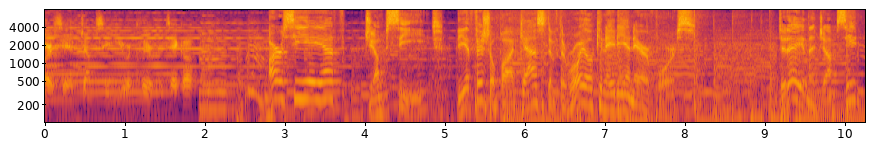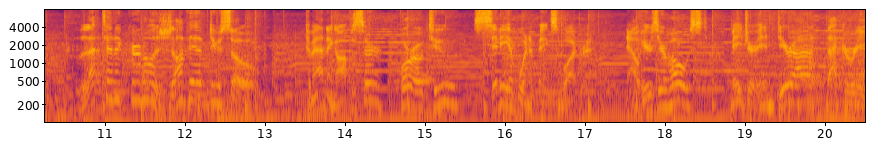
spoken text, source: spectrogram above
RCAF jump seat, you are clear for takeoff. RCAF Jump Seat, the official podcast of the Royal Canadian Air Force. Today in the jump seat, Lieutenant Colonel Genevieve Dussault, Commanding Officer, 402 City of Winnipeg Squadron. Now here's your host, Major Indira Thackeray.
